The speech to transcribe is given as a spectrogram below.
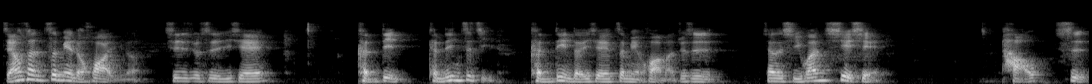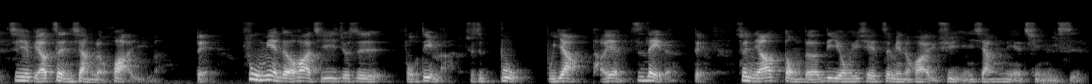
怎样算正面的话语呢？其实就是一些肯定、肯定自己、肯定的一些正面话嘛，就是像是喜欢、谢谢、好、是这些比较正向的话语嘛。对，负面的话其实就是否定嘛，就是不。不要讨厌之类的，对，所以你要懂得利用一些正面的话语去影响你的潜意识，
